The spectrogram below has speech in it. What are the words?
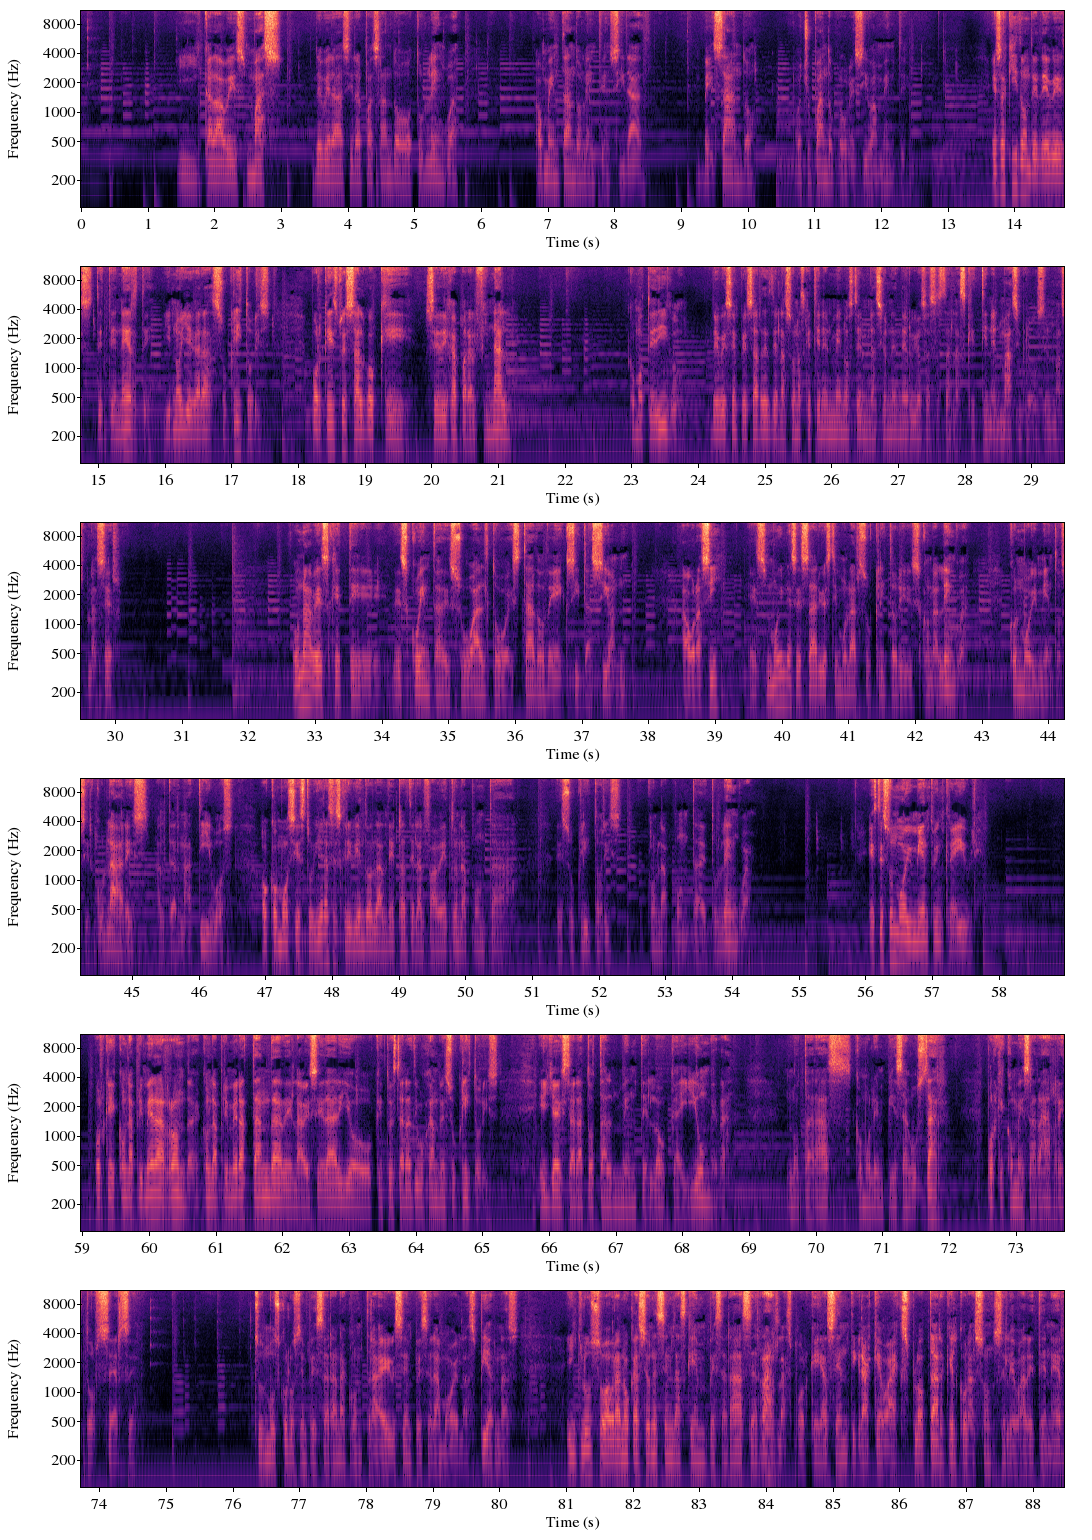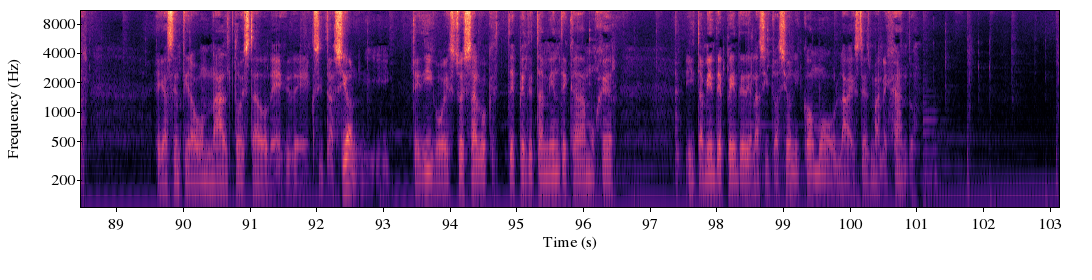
y cada vez más deberás ir pasando tu lengua, aumentando la intensidad, besando o chupando progresivamente. Es aquí donde debes detenerte y no llegar a su clítoris, porque esto es algo que se deja para el final. Como te digo, debes empezar desde las zonas que tienen menos terminaciones nerviosas hasta las que tienen más y producen más placer. Una vez que te des cuenta de su alto estado de excitación, ahora sí, es muy necesario estimular su clítoris con la lengua, con movimientos circulares, alternativos o como si estuvieras escribiendo las letras del alfabeto en la punta de su clítoris con la punta de tu lengua. Este es un movimiento increíble. Porque con la primera ronda, con la primera tanda del abecedario que tú estarás dibujando en su clítoris, ella estará totalmente loca y húmeda. Notarás cómo le empieza a gustar, porque comenzará a retorcerse. Sus músculos empezarán a contraerse, empezará a mover las piernas. Incluso habrán ocasiones en las que empezará a cerrarlas porque ella sentirá que va a explotar, que el corazón se le va a detener ella sentirá un alto estado de, excitación. Y te digo, esto es algo que depende también de cada mujer y también depende de la situación y cómo la estés manejando.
